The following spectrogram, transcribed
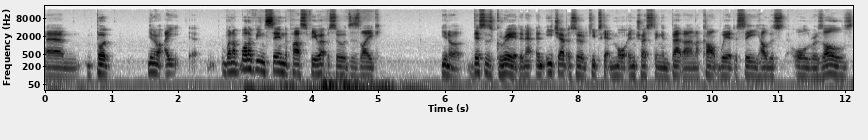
Um, but you know, I when I, what I've been saying the past few episodes is like, you know, this is great, and, and each episode keeps getting more interesting and better, and I can't wait to see how this all resolves.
